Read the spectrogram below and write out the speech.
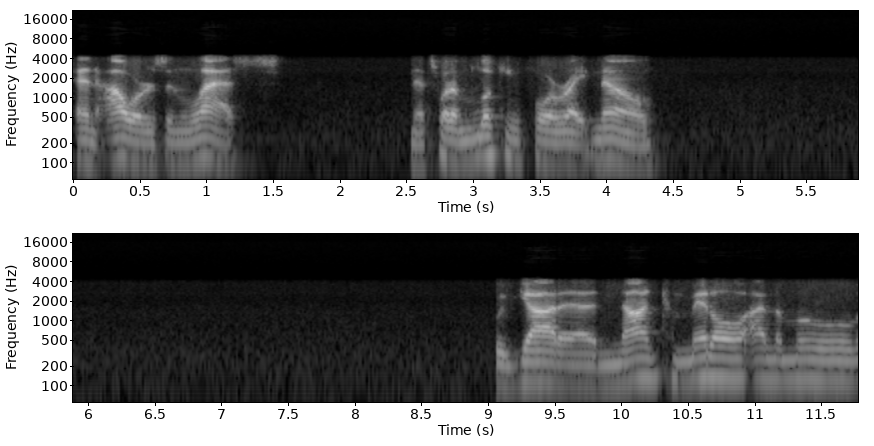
10 hours unless. that's what I'm looking for right now. We've got a non committal on the move.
